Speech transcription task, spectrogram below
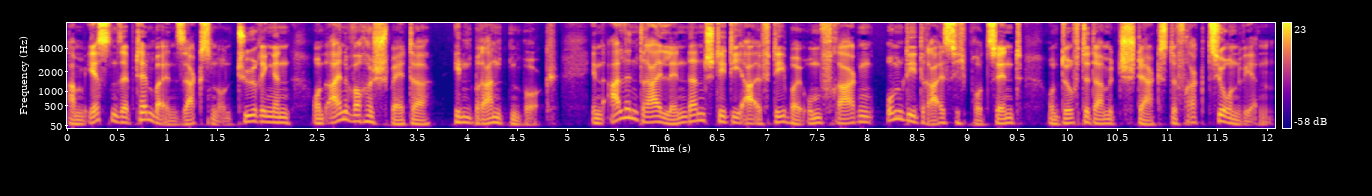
Am 1. September in Sachsen und Thüringen und eine Woche später in Brandenburg. In allen drei Ländern steht die AfD bei Umfragen um die 30 Prozent und dürfte damit stärkste Fraktion werden.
